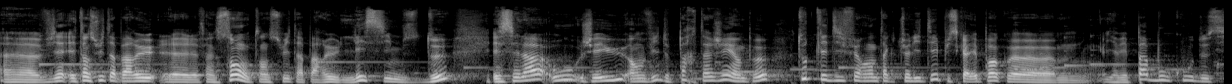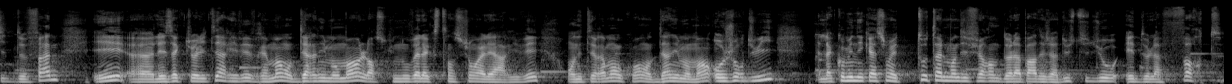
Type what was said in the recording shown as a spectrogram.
Vient, est ensuite apparu, enfin sont ensuite apparus Les Sims 2, et c'est là où j'ai eu envie de partager un peu toutes les différentes actualités, puisqu'à l'époque il n'y avait pas beaucoup de sites de fans et les actualités arrivaient vraiment au dernier moment lorsqu'une nouvelle extension allait arriver. On était vraiment au courant au dernier moment. Aujourd'hui, la communication est totalement différente de la part déjà du studio et de la forte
